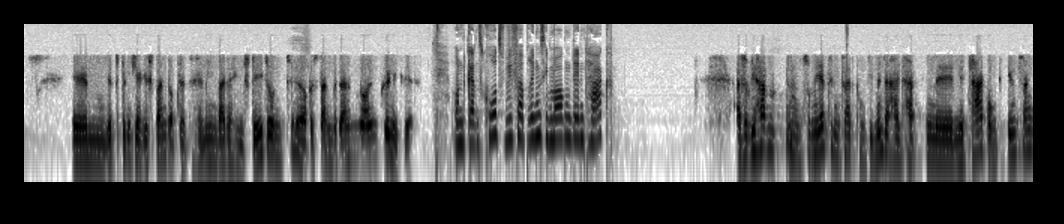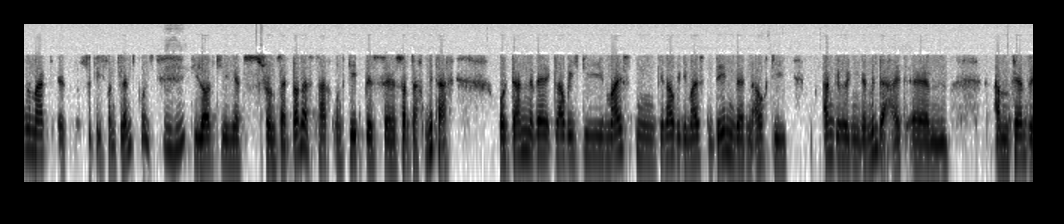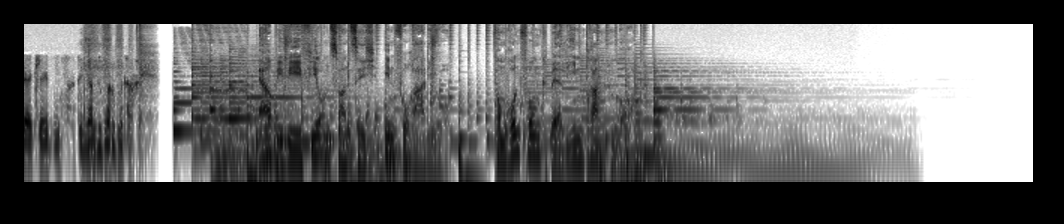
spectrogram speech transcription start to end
Ähm, jetzt bin ich ja gespannt, ob der Termin weiterhin steht und äh, ob es dann mit einem neuen König wird. Und ganz kurz, wie verbringen Sie morgen den Tag? Also wir haben zum jetzigen Zeitpunkt, die Minderheit hat eine, eine Tagung in Sankelmarkt, äh, südlich von Flensburg. Mhm. Die läuft hier jetzt schon seit Donnerstag und geht bis äh, Sonntagmittag. Und dann, glaube ich, die meisten, genau wie die meisten Dänen, werden auch die Angehörigen der Minderheit ähm, am Fernseher kleben, den ganzen Nachmittag. RBB 24 Inforadio vom Rundfunk Berlin-Brandenburg.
